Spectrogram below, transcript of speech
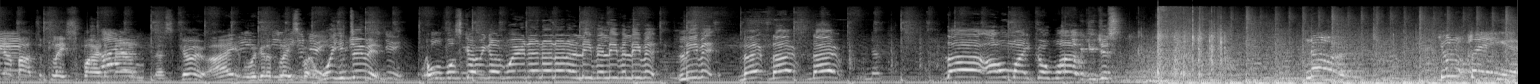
We are about to play Spider-Man. Um, Let's go, alright? We're gonna play do Spider. do? What are you What doing? do? What Oh, what's do? going on? Wait, no, no, no, no. Leave it, leave it, leave it. Leave it. No, no, no. No. No, oh my god, wow, you just. No! You're not playing it!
